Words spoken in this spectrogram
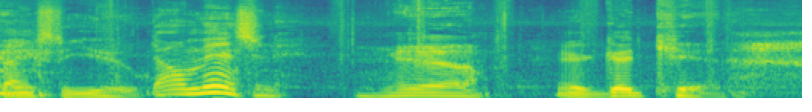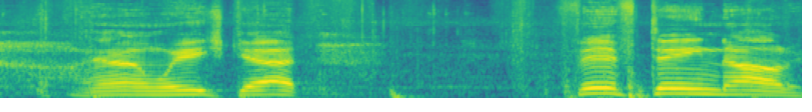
Thanks to you. Don't mention it. Yeah. You're a good kid. And we each got fifteen dollars.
